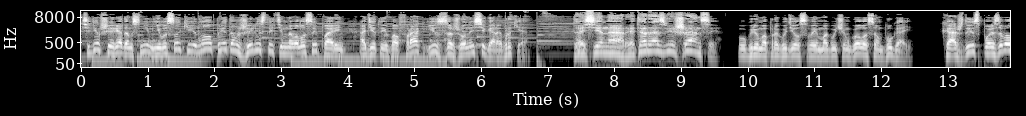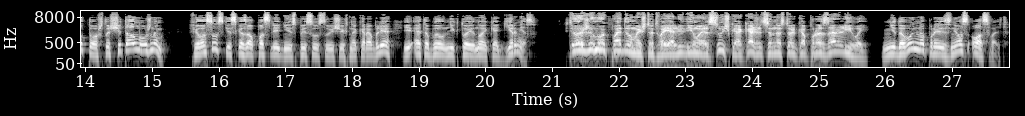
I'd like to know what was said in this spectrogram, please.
сидевший рядом с ним невысокий, но при этом жилистый темноволосый парень, одетый во фраг и с зажженной сигарой в руке. «Тосинар, это разве шансы?» — угрюмо прогудел своим могучим голосом Бугай. «Каждый использовал то, что считал нужным», — философски сказал последний из присутствующих на корабле, и это был никто иной, как Гермес. «Кто же мог подумать, что твоя любимая сучка окажется настолько прозорливой?» — недовольно произнес Освальд.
